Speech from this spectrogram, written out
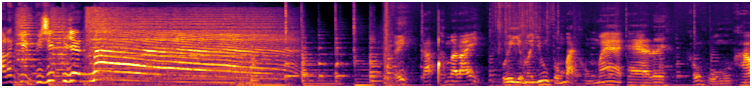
ภารกิจพิชิตตู้เย็นแม่เฮ้ยครับทำอะไรเฮ้ยอย่ามายุ่งสมบัติของแม่แกเลย เขาห่วงของเขา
